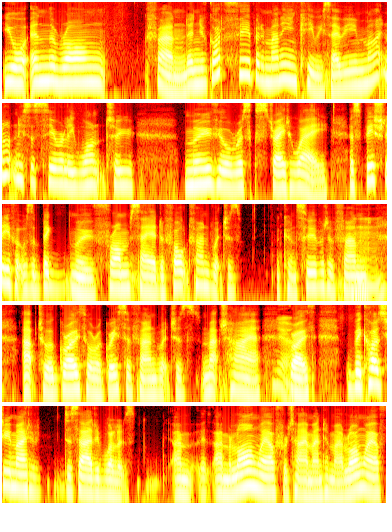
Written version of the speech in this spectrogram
you're in the wrong fund and you've got a fair bit of money in KiwiSaver, you might not necessarily want to move your risk straight away, especially if it was a big move from, say, a default fund, which is a conservative fund, Mm. Up to a growth or aggressive fund, which is much higher Yeah. growth, because you might have decided, well, it's I'm I'm a long way off retirement, I'm a long way off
